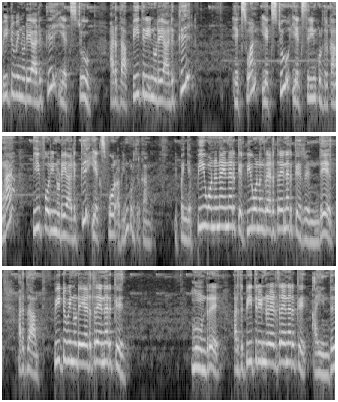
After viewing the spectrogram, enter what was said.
பி டூவினுடைய அடுக்கு எக்ஸ் டூ அடுத்தா பி த்ரீனுடைய அடுக்கு x one x two x த்ரீன்னு கொடுத்துருக்காங்க. பி ஃபோரினுடைய அடுக்கு எக்ஸ் ஃபோர் அப்படின்னு கொடுத்துருக்காங்க. இப்போ இங்கே பி ஒன்றுனா என்ன இருக்குது பி ஒன்றுங்கிற இடத்துல என்ன இருக்குது ரெண்டு. அடுத்தா பி டூவினுடைய இடத்துல என்ன இருக்குது மூன்று. அடுத்து பி த்ரீனுடைய இடத்துல என்ன இருக்குது ஐந்து.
